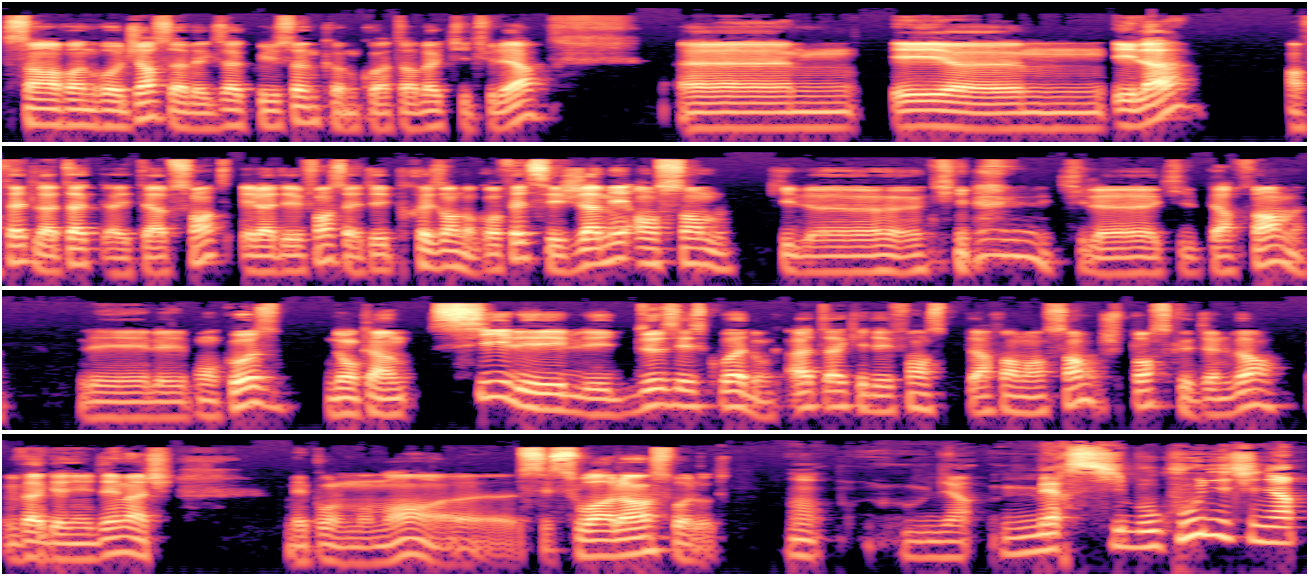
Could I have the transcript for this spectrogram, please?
sans Aaron Rodgers avec Zach Wilson comme quarterback titulaire. Et et là en fait l'attaque a été absente et la défense a été présente. Donc en fait c'est jamais ensemble qu'il euh, qu'il euh, qu'il performe les, les Broncos. Donc si les, les deux escouades, donc attaque et défense, performent ensemble, je pense que Denver va gagner des matchs. Mais pour le moment, euh, c'est soit l'un, soit l'autre. Bien. Merci beaucoup, Nitinia.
